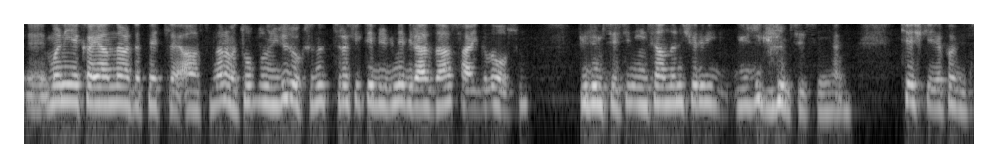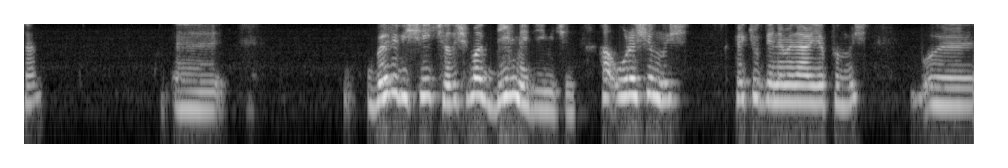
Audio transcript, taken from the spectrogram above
E, maniye kayanlar da petle alsınlar ama toplumun %90'ı trafikte birbirine biraz daha saygılı olsun. Gülümsesin. insanların şöyle bir yüzü gülümsesin yani. Keşke yapabilsem. E, böyle bir şey çalışma bilmediğim için. Ha uğraşılmış. Pek çok denemeler yapılmış. E,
